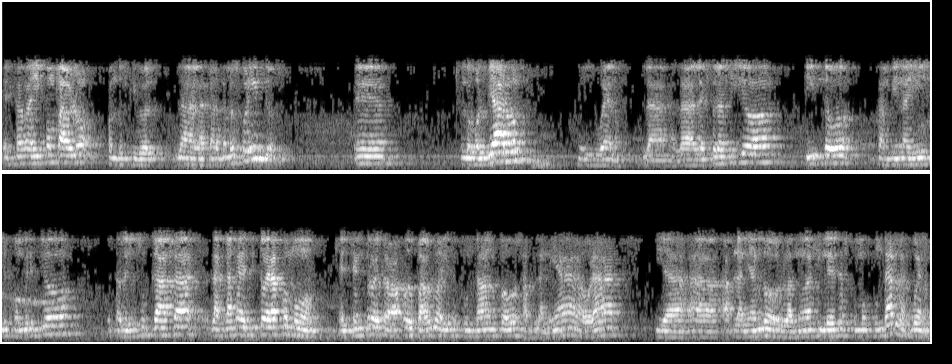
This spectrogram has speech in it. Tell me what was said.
estaba ahí con Pablo cuando escribió la, la carta a los Corintios. Eh, lo golpearon y bueno, la, la, la historia siguió, Tito también ahí se convirtió, estableció su casa, la casa de Tito era como el centro de trabajo de Pablo, ahí se juntaban todos a planear, a orar, y a, a, planear las nuevas iglesias, cómo fundarlas. Bueno,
